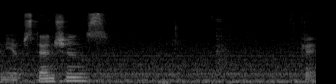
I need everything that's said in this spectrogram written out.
Any abstentions? Okay,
